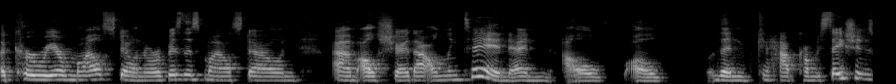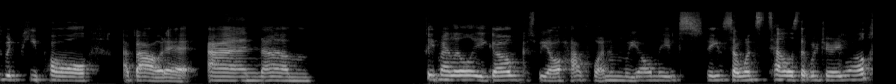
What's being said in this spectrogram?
a career milestone or a business milestone um, I'll share that on LinkedIn and I'll I'll then can have conversations with people about it and um, feed my little ego because we all have one and we all need need someone to tell us that we're doing well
